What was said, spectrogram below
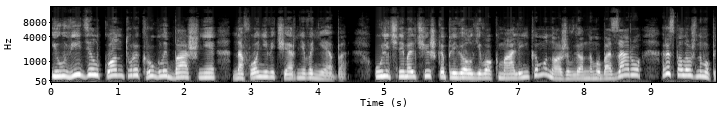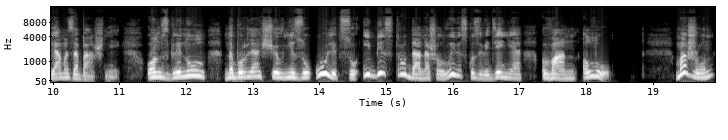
и увидел контуры круглой башни на фоне вечернего неба. Уличный мальчишка привел его к маленькому, но оживленному базару, расположенному прямо за башней. Он взглянул на бурлящую внизу улицу и без труда нашел вывеску заведения «Ван Лу». Мажун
